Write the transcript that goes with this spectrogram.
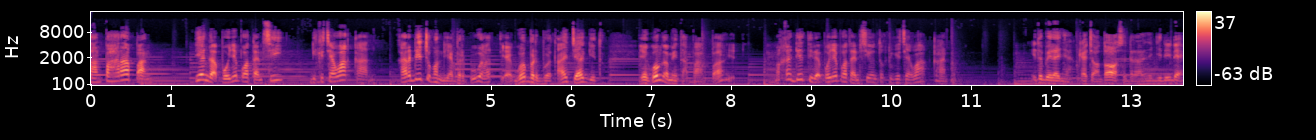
tanpa harapan. Dia nggak punya potensi dikecewakan. Karena dia cuma dia berbuat, ya gue berbuat aja gitu ya gue nggak minta apa-apa gitu. maka dia tidak punya potensi untuk dikecewakan itu bedanya kayak contoh sederhananya gini deh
